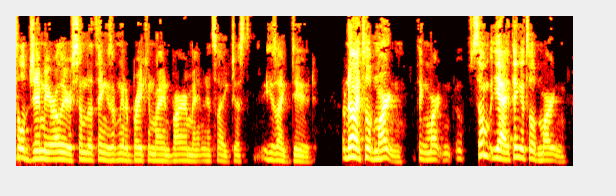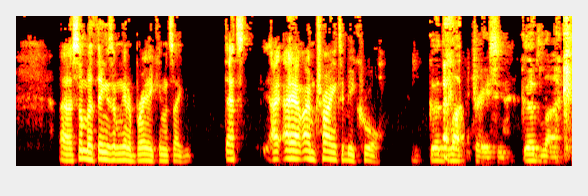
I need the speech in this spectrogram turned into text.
told Jimmy earlier some of the things I'm going to break in my environment, and it's like just he's like, dude. Oh, no, I told Martin. I think Martin. Some yeah, I think I told Martin uh, some of the things I'm going to break, and it's like that's I, I I'm trying to be cruel. Good luck, Tracy. Good luck.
